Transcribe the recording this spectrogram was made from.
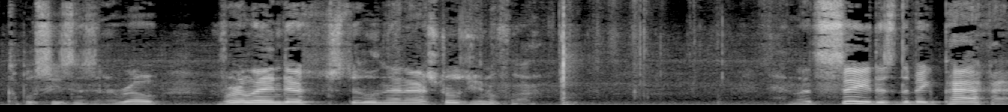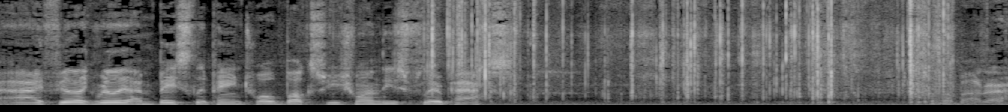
a couple of seasons in a row. Verlander, still in that Astros uniform. Let's see. This is the big pack. I, I feel like really I'm basically paying 12 bucks for each one of these Fleer packs. Talk about a,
